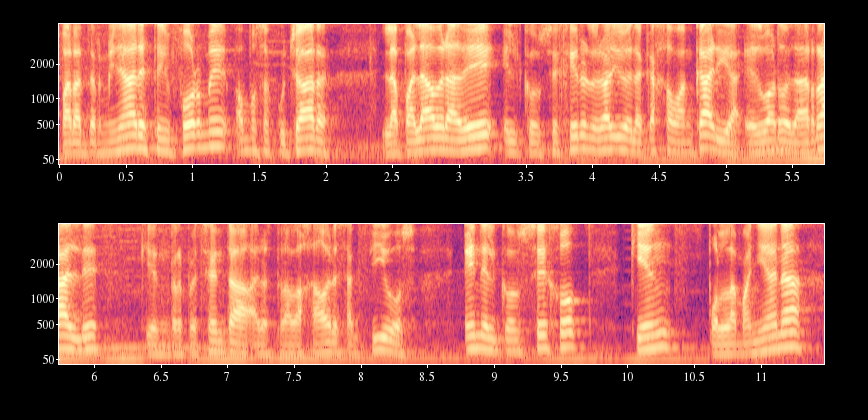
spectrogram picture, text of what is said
Para terminar este informe, vamos a escuchar la palabra del el consejero honorario de la Caja Bancaria, Eduardo Larralde, quien representa a los trabajadores activos en el Consejo, quien por la mañana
